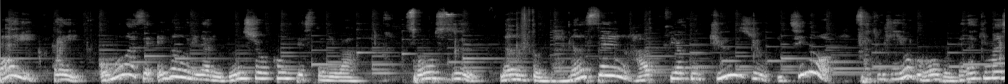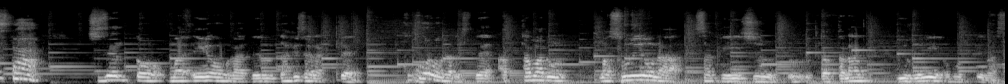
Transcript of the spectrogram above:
第1回思わず笑顔になる文章コンテストには総数なんと7891の作品をご応募いただきました。自然と、まあ、笑顔が出るだけじゃなくて心がですね温まる、まあ、そういうような作品集だったなというふうに思っています。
